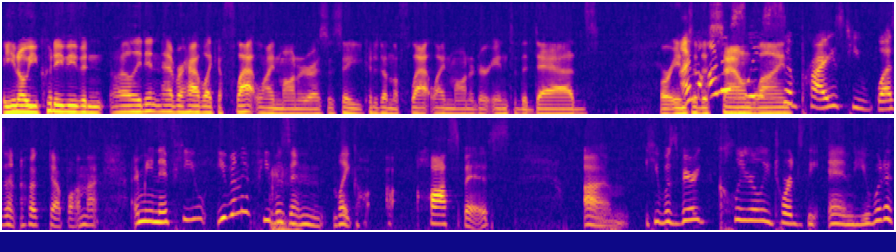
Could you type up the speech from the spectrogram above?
You know, you could have even well, they didn't ever have like a flatline monitor. As I say, you could have done the flatline monitor into the dad's or into I'm the sound line. Surprised he wasn't hooked up on that. I mean, if he even if he was in like ho- hospice, um, he was very clearly towards the end. You would have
